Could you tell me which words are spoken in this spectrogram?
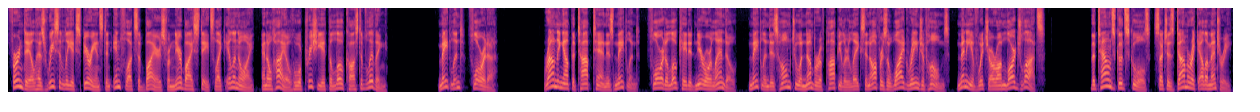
Ferndale has recently experienced an influx of buyers from nearby states like Illinois and Ohio who appreciate the low cost of living. Maitland, Florida. Rounding out the top 10 is Maitland, Florida, located near Orlando. Maitland is home to a number of popular lakes and offers a wide range of homes, many of which are on large lots. The town's good schools, such as Dommerich Elementary,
